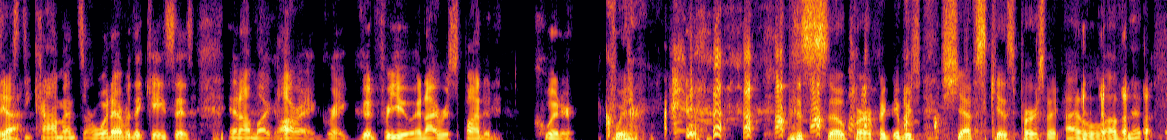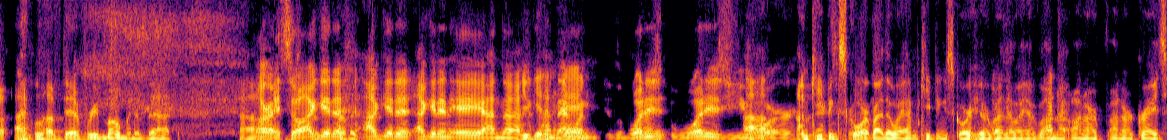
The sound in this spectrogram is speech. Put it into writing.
Yeah. 60 comments or whatever the case is. And I'm like, all right, great, good for you. And I responded, quitter. quitter this is so perfect it was chef's kiss perfect i loved it i loved every moment of that Uh, All right, so I get a, perfect. I'll get a, I get an A on the. You get on an that A. One. What All is right. what is your? I'm keeping next score, by the way. I'm keeping score here, by the way, on, Okay. our, on our on our grades.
